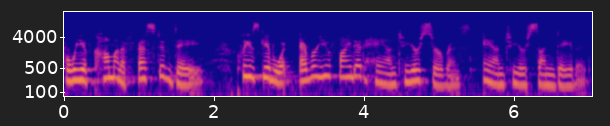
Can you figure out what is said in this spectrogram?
for we have come on a festive day. Please give whatever you find at hand to your servants and to your son David.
